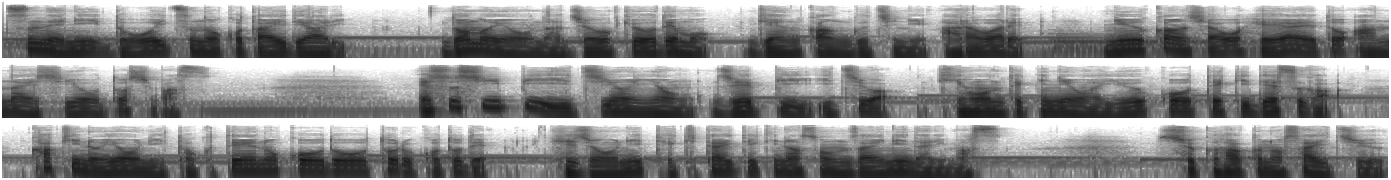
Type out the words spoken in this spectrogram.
常に同一の個体でありどのような状況でも玄関口に現れ入館者を部屋へと案内しようとします。SCP-144JP1 は基本的には友好的ですが下記のように特定の行動をとることで非常に敵対的な存在になります。宿泊の最中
